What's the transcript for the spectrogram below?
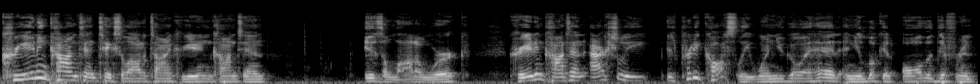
creating content takes a lot of time. Creating content is a lot of work creating content actually is pretty costly when you go ahead and you look at all the different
